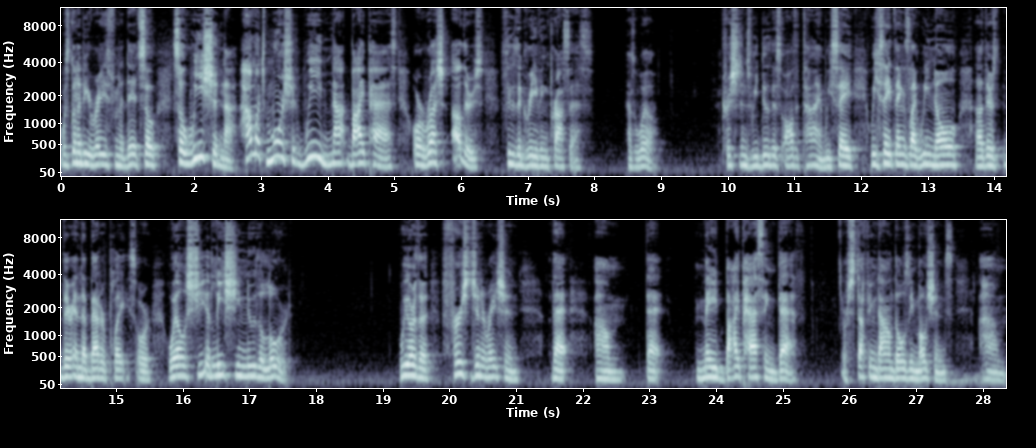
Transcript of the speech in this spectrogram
was going to be raised from the dead. So, so we should not. How much more should we not bypass or rush others through the grieving process as well? Christians, we do this all the time. We say we say things like we know uh, there's they're in the better place, or well, she at least she knew the Lord. We are the first generation that um, that made bypassing death or stuffing down those emotions um,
